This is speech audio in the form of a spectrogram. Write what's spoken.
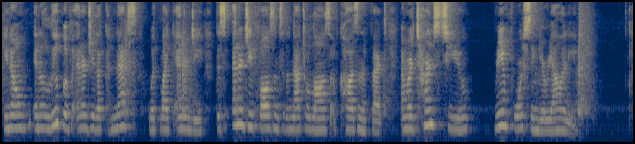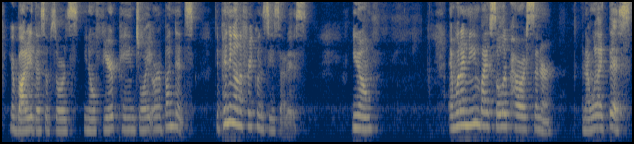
You know, in a loop of energy that connects with like energy, this energy falls into the natural laws of cause and effect and returns to you, reinforcing your reality. Your body thus absorbs, you know, fear, pain, joy, or abundance depending on the frequencies that is. You know, and what I mean by solar power center, and I went like this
